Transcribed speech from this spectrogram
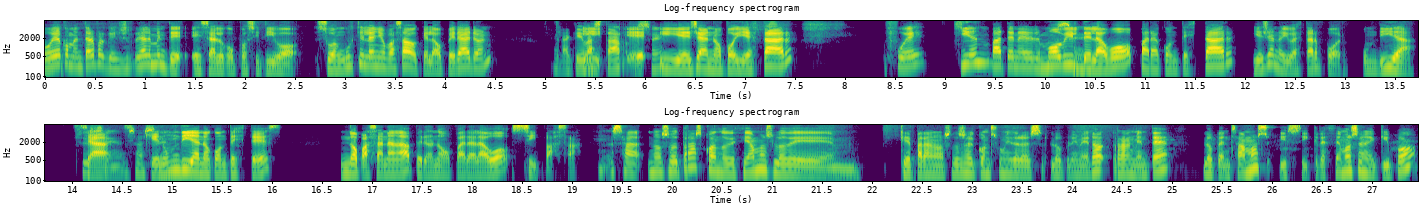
voy a comentar porque realmente es algo positivo, su angustia el año pasado que la operaron, la que iba a estar, eh, y ella no podía estar, fue quién va a tener el móvil de la voz para contestar, y ella no iba a estar por un día. o sea, que en un día no contestes, no pasa nada, pero no, para la voz sí pasa. O sea, nosotras cuando decíamos lo de que para nosotros el consumidor es lo primero, realmente lo pensamos y si crecemos en equipo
